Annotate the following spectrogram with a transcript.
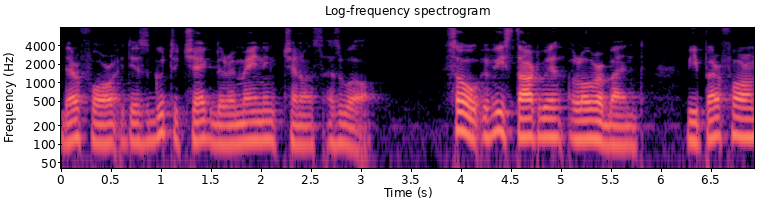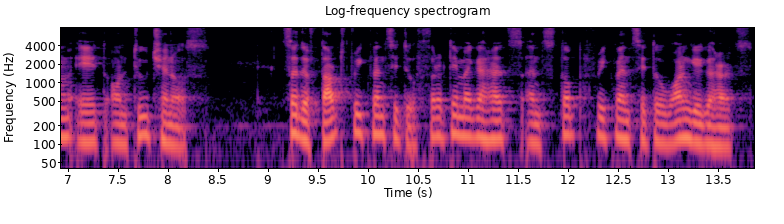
Therefore, it is good to check the remaining channels as well. So, if we start with a lower band, we perform it on two channels. Set the start frequency to 30 MHz and stop frequency to 1 GHz.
